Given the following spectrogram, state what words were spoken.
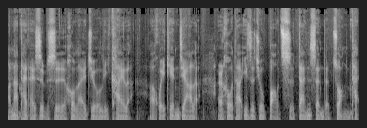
啊，那太太是不是后来就离开了啊，回天家了？而后他一直就保持单身的状态。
